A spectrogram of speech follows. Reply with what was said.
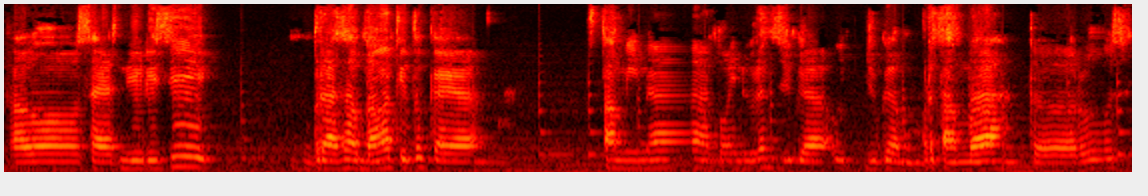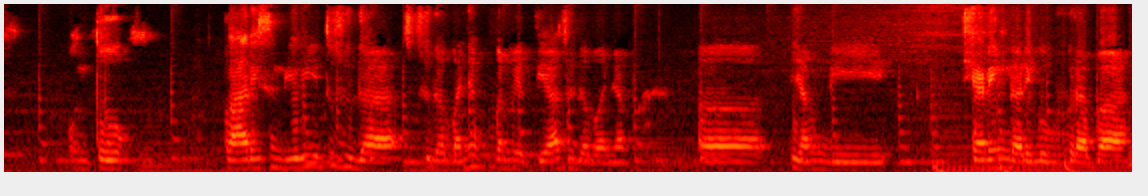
kalau saya sendiri sih berasa banget itu kayak stamina atau endurance juga juga bertambah. Terus untuk lari sendiri itu sudah sudah banyak penelitian sudah banyak uh, yang di sharing dari beberapa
